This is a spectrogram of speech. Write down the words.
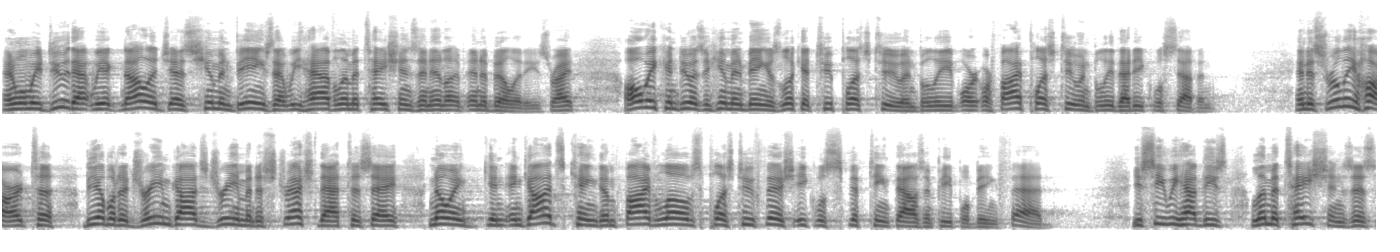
And when we do that, we acknowledge as human beings that we have limitations and inabilities, right? All we can do as a human being is look at 2 plus 2 and believe, or, or 5 plus 2 and believe that equals 7. And it's really hard to be able to dream God's dream and to stretch that to say, no, in, in God's kingdom, five loaves plus two fish equals 15,000 people being fed. You see, we have these limitations as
